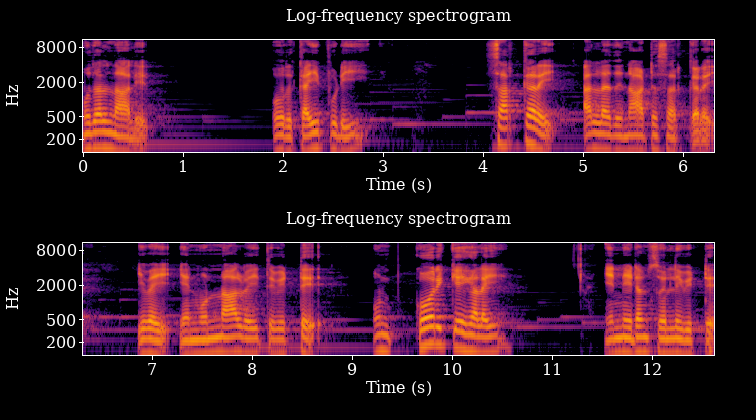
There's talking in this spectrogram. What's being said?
முதல் நாளில் ஒரு கைப்பிடி சர்க்கரை அல்லது நாட்டு சர்க்கரை இவை என் முன்னால் வைத்துவிட்டு உன் கோரிக்கைகளை என்னிடம் சொல்லிவிட்டு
